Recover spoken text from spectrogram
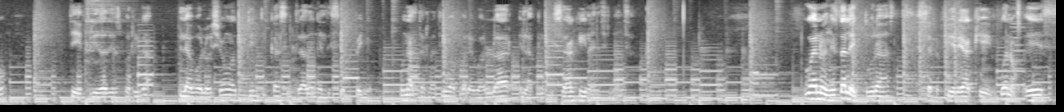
Capítulo 5 de Frida Díaz Barriga, la evaluación auténtica centrada en el desempeño, una alternativa para evaluar el aprendizaje y la enseñanza. Bueno, en esta lectura se refiere a que, bueno, es,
